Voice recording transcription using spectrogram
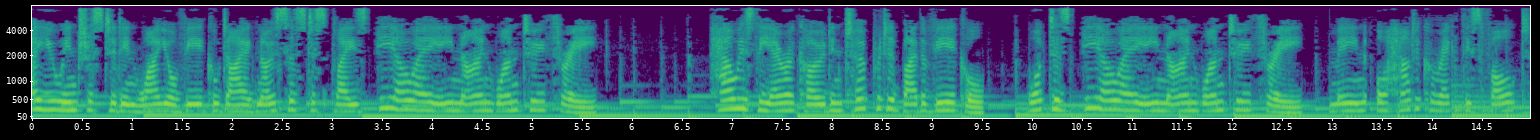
Are you interested in why your vehicle diagnosis displays P0AE9123? How is the error code interpreted by the vehicle? What does P0AE9123 mean, or how to correct this fault?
